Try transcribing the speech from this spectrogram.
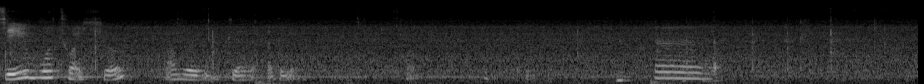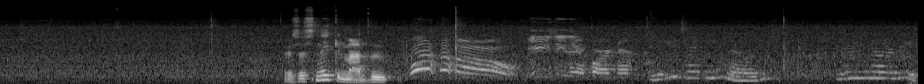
see what's right here? I already get it. I believe. There's a snake in my boot. Whoa! Easy there, partner. What are you typing in there, Logan? You don't even know how to read.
